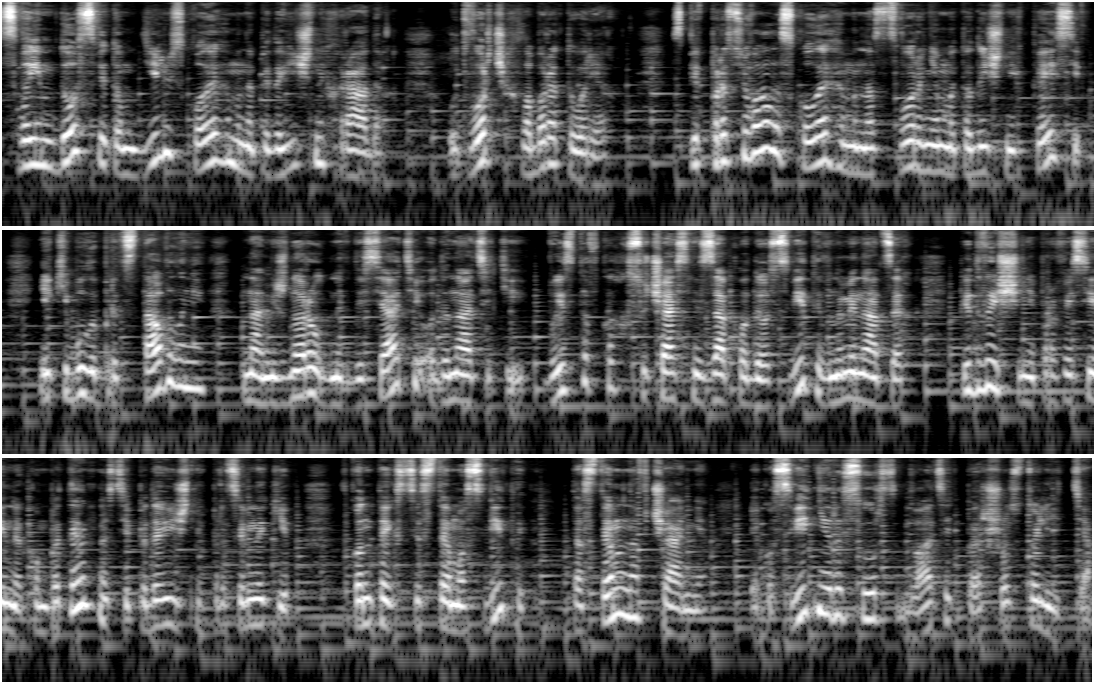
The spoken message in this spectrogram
Своїм досвідом ділюсь колегами на педагогічних радах, у творчих лабораторіях. Співпрацювала з колегами над створенням методичних кейсів, які були представлені на міжнародних 10-11 виставках Сучасні заклади освіти в номінаціях Підвищення професійної компетентності педагогічних працівників в контексті STEM освіти та STEM навчання як освітній ресурс 21 століття.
